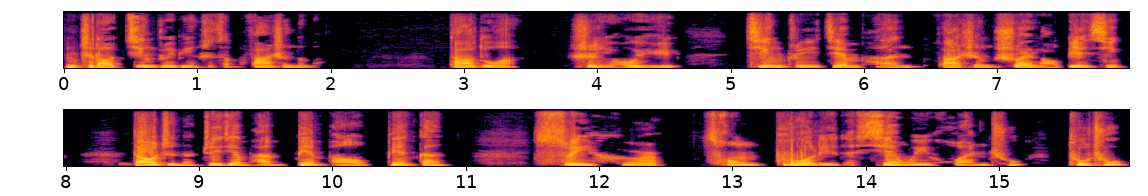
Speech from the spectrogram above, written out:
你知道颈椎病是怎么发生的吗？大多啊是由于颈椎间盘发生衰老变性，导致呢椎间盘变薄变干，髓核从破裂的纤维环处突出，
